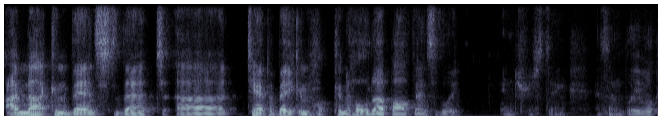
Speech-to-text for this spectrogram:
I'm not convinced that uh, Tampa Bay can can hold up offensively. Interesting. That's unbelievable.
